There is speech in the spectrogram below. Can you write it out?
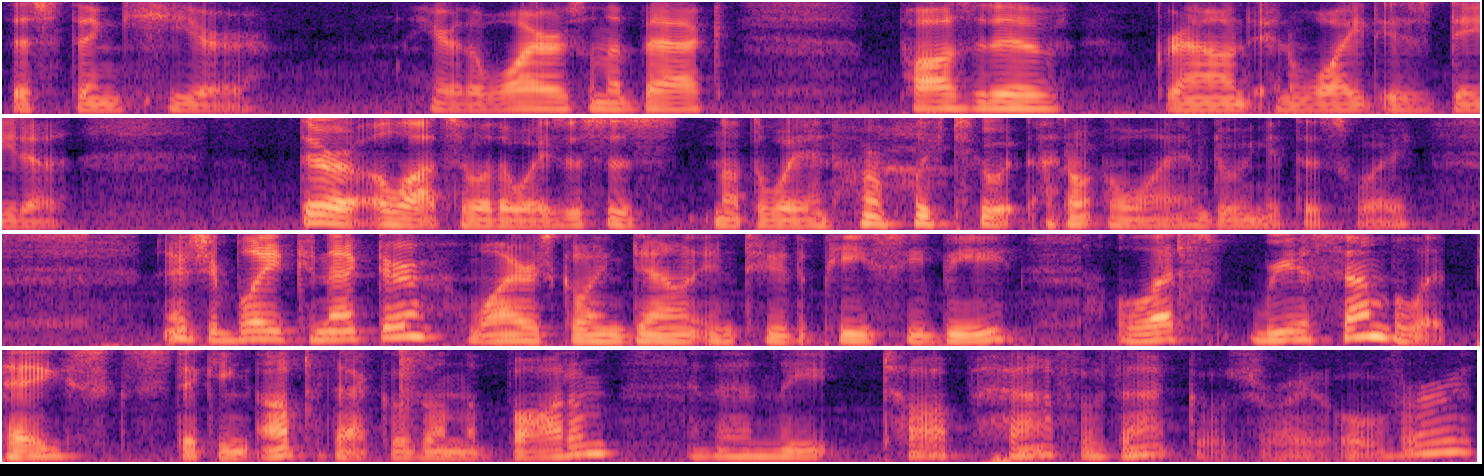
this thing here. Here are the wires on the back. Positive, ground, and white is data. There are lots of other ways. This is not the way I normally do it. I don't know why I'm doing it this way. There's your blade connector, wires going down into the PCB. Let's reassemble it. Pegs sticking up, that goes on the bottom, and then the top half of that goes right over it.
